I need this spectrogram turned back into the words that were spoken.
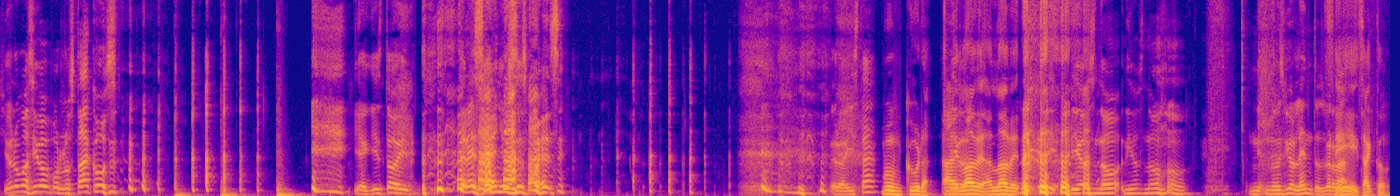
Yo nomás iba por los tacos. Y aquí estoy, 13 años después. Pero ahí está. Boom, cura. I Dios, love it, I love it. Dios no, Dios no no es violento, es verdad. Sí, exacto.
